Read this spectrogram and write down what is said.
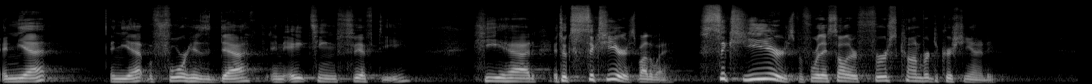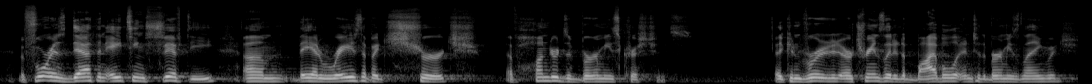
And yet, and yet, before his death in 1850, he had, it took six years, by the way, six years before they saw their first convert to Christianity. Before his death in 1850, um, they had raised up a church of hundreds of Burmese Christians. They converted or translated a Bible into the Burmese language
